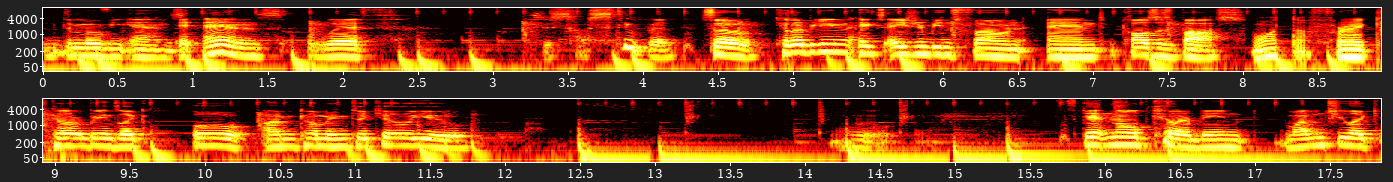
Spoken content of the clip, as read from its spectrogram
the movie ends. It ends with. This is so stupid. So Killer Bean takes Asian Bean's phone and calls his boss. What the frick? Killer Bean's like, "Oh, I'm coming to kill you." It's getting old, Killer Bean. Why don't you like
